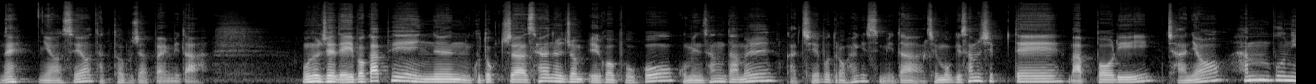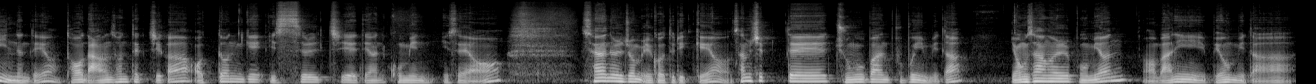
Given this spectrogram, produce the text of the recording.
네, 안녕하세요. 닥터 부자빠입니다. 오늘 제 네이버 카페에 있는 구독자 사연을 좀 읽어보고 고민 상담을 같이 해보도록 하겠습니다. 제목이 30대 맞벌이 자녀 한 분이 있는데요. 더 나은 선택지가 어떤 게 있을지에 대한 고민이세요. 사연을 좀 읽어드릴게요. 30대 중후반 부부입니다. 영상을 보면 어, 많이 배웁니다.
